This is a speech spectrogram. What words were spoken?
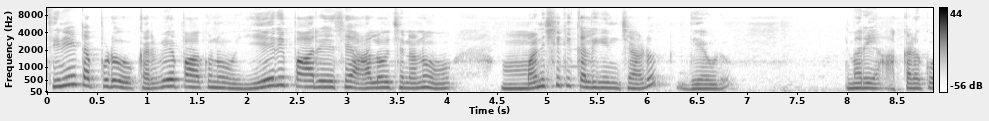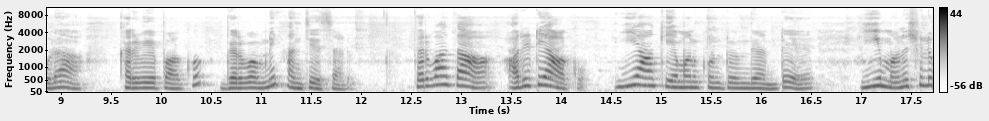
తినేటప్పుడు కరివేపాకును ఏరి పారేసే ఆలోచనను మనిషికి కలిగించాడు దేవుడు. మరి అక్కడ కూడా కరివేపాకు గర్వంని అంచేశాడు. తర్వాత అరటి ఆకు. ఈ ఆకు ఏమనుకుంటుంది అంటే ఈ మనుషులు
